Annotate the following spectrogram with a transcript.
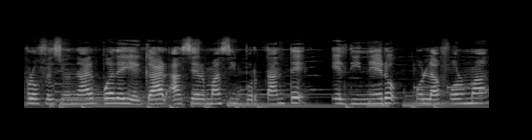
profesional puede llegar a ser más importante el dinero o la forma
